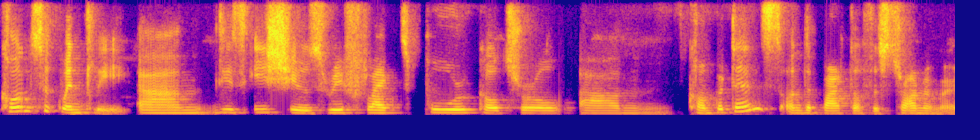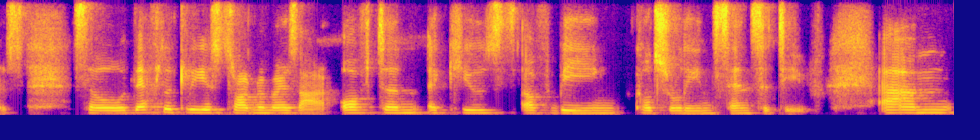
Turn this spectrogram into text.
consequently, um, these issues reflect poor cultural um, competence on the part of astronomers. So, definitely, astronomers are often accused of being culturally insensitive. Um,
